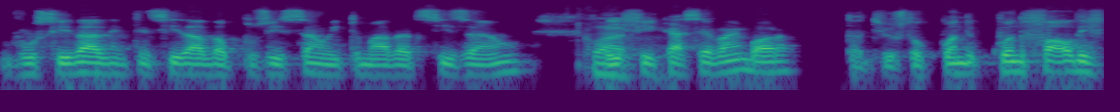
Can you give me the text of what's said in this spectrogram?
velocidade, intensidade da oposição e tomada de decisão, claro. a eficácia vai embora. Portanto, eu estou, quando, quando falo de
